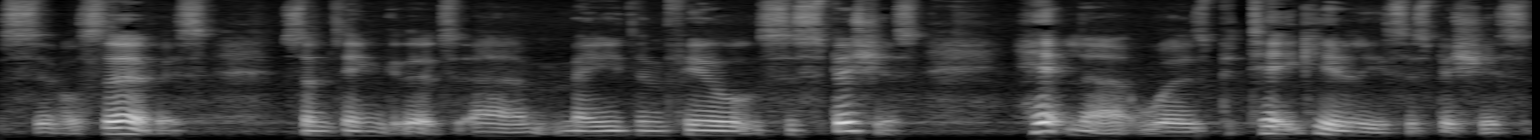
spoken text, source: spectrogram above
civil service something that um, made them feel suspicious. Hitler was particularly suspicious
